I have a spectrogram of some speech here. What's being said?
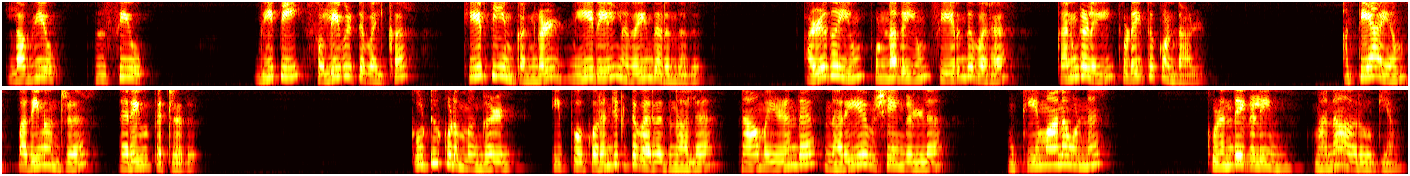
Love you miss you Deepi சொல்லிவிட்டு வைக்க கீர்த்தியின் கண்கள் நீரில் நிறைந்திருந்தது. அழுகையும் புன்னகையும் சேர்ந்து வர கண்களை துடைத்து கொண்டாள். அத்தியாயம் பதினொன்று நிறைவு பெற்றது. கூட்டு குடும்பங்கள் இப்போ குறைஞ்சிக்கிட்டு வர்றதுனால நாம் இழந்த நிறைய விஷயங்களில் முக்கியமான ஒன்று குழந்தைகளின் மன ஆரோக்கியம்.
